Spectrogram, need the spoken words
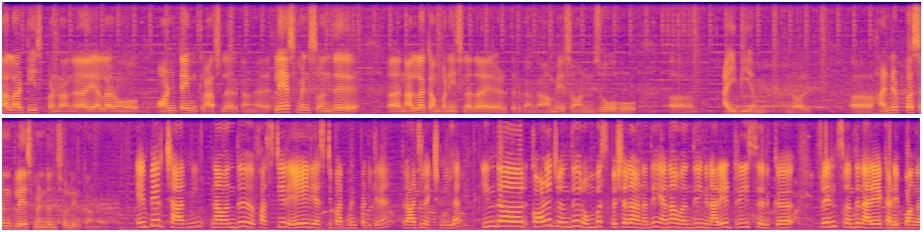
நல்லா டீச் பண்ணுறாங்க எல்லோரும் ஆன் டைம் கிளாஸில் இருக்காங்க பிளேஸ்மெண்ட்ஸ் வந்து நல்ல கம்பெனிஸில் தான் எடுத்திருக்காங்க Amazon Zoho IBM and all ஹண்ட்ரட் பர்சன்ட் பிளேஸ்மெண்ட்டுன்னு சொல்லியிருக்காங்க என் பேர் சார்மி நான் வந்து ஃபஸ்ட் இயர் ஏஏடிஎஸ் டிபார்ட்மெண்ட் படிக்கிறேன் ராஜலக்ஷ்மியில் இந்த காலேஜ் வந்து ரொம்ப ஸ்பெஷலானது ஏன்னா வந்து இங்கே நிறைய ட்ரீஸ் இருக்குது ஃப்ரெண்ட்ஸ் வந்து நிறைய கிடைப்பாங்க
